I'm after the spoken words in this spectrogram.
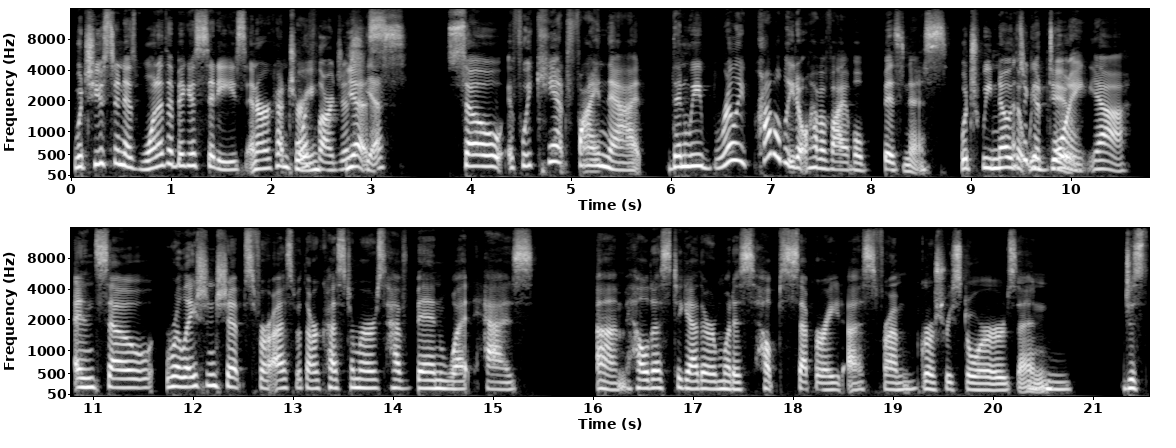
which Houston is one of the biggest cities in our country fourth largest yes. yes so if we can't find that then we really probably don't have a viable business, which we know That's that a good do. point. Yeah. And so relationships for us with our customers have been what has um, held us together and what has helped separate us from grocery stores and mm-hmm. just,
